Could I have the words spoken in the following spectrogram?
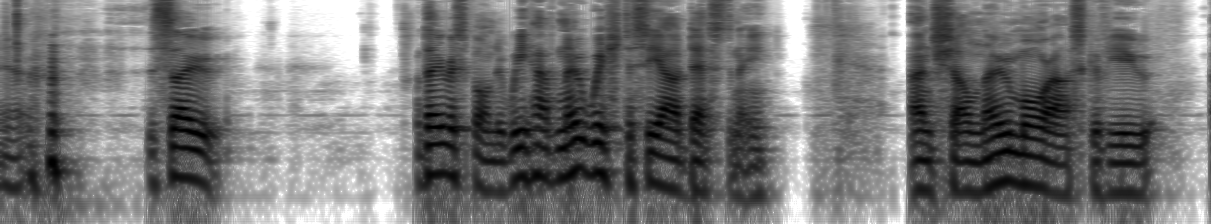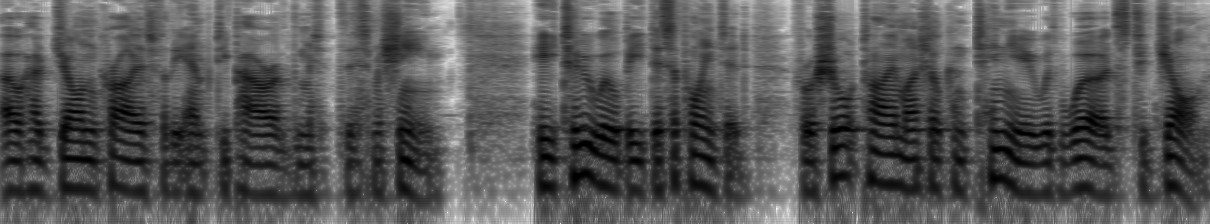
Yeah. So they responded, We have no wish to see our destiny, and shall no more ask of you. Oh, how John cries for the empty power of the, this machine. He too will be disappointed. For a short time I shall continue with words to John,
